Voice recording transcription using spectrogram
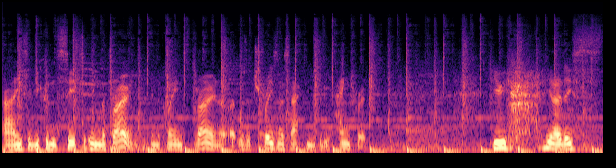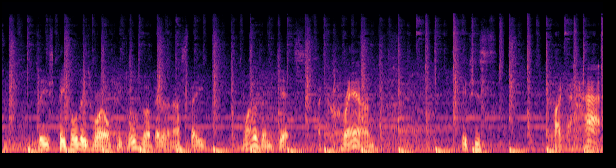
uh, he said you couldn't sit in the throne, in the Queen's throne. It was a treasonous act, and you could be hanged for it. You, you know, these these people, these royal people who are better than us, they, one of them gets a crown, which is like a hat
